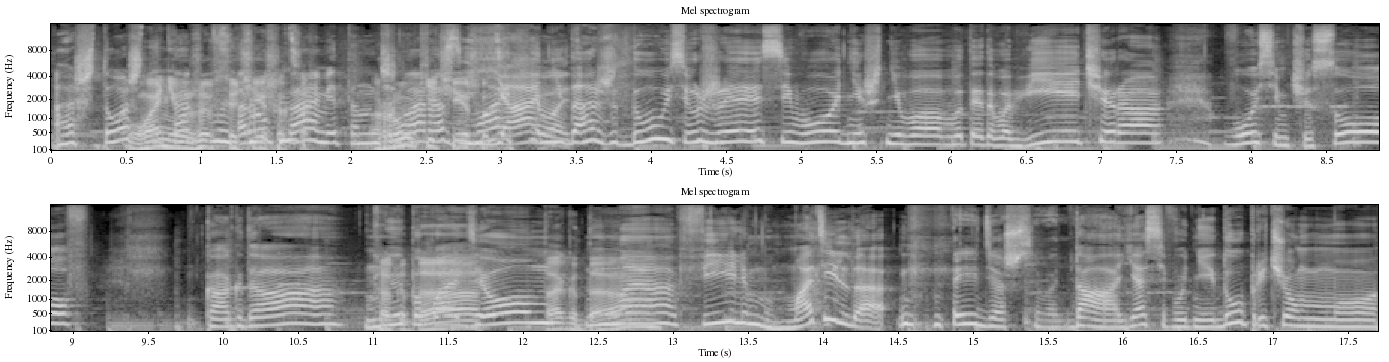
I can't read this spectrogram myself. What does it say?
А что ж У ты так уже всё чешется. руками-то начала Руки. Я не дождусь уже сегодняшнего вот этого вечера, 8 часов, когда, мы Когда? попадем Тогда? на фильм «Матильда». Ты идешь сегодня. Да, я сегодня иду, причем, э,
